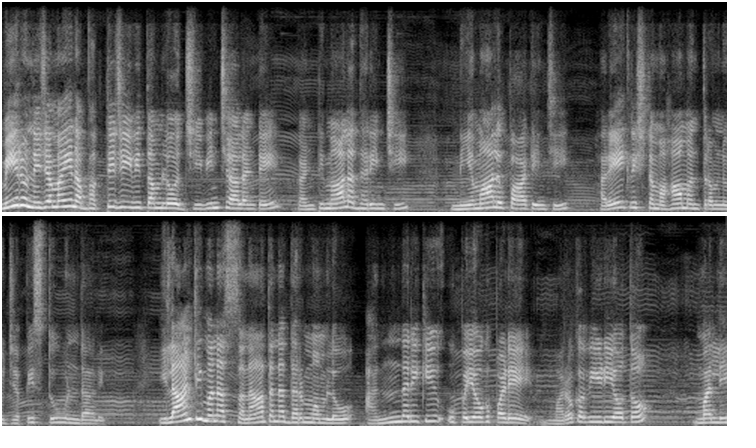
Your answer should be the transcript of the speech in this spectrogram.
మీరు నిజమైన భక్తి జీవితంలో జీవించాలంటే కంటిమాల ధరించి నియమాలు పాటించి హరే కృష్ణ మహామంత్రంను జపిస్తూ ఉండాలి ఇలాంటి మన సనాతన ధర్మంలో అందరికీ ఉపయోగపడే మరొక వీడియోతో మళ్ళీ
